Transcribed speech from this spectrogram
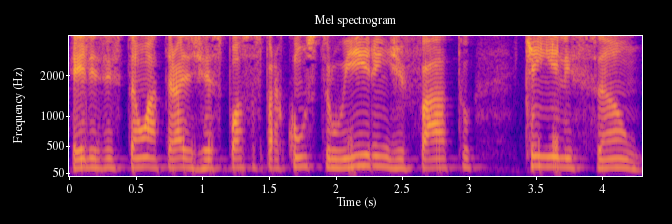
Eles estão atrás de respostas para construírem de fato quem eles são.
